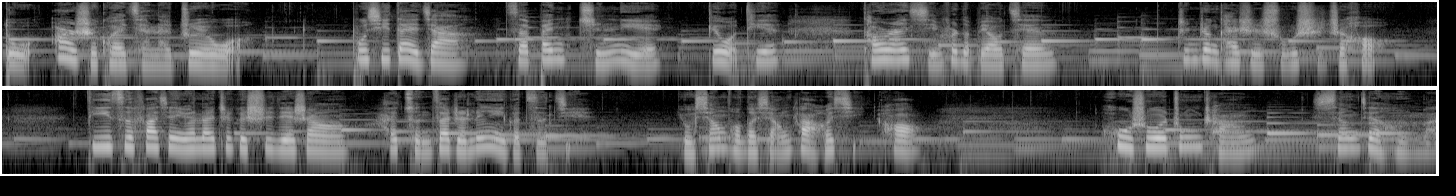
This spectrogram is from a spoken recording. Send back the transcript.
赌二十块钱来追我，不惜代价在班群里给我贴“陶然媳妇”的标签。真正开始熟识之后。第一次发现，原来这个世界上还存在着另一个自己，有相同的想法和喜好。互说衷肠，相见恨晚。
